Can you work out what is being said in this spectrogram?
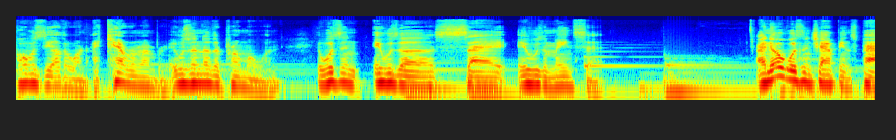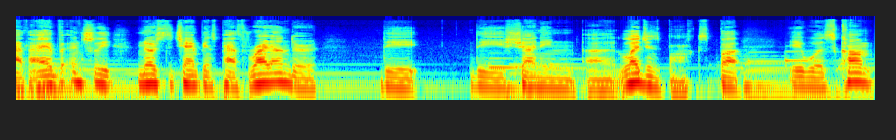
what was the other one? I can't remember. It was another promo one. It wasn't. It was a set. It was a main set. I know it wasn't Champion's Path. I eventually noticed the Champion's Path right under the the Shining uh, Legends box, but it was com.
